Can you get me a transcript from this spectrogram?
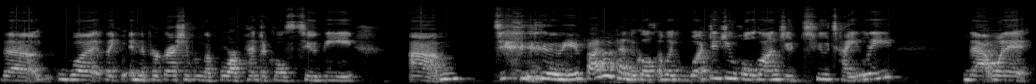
the what like in the progression from the four of pentacles to the um to the five of pentacles of like what did you hold on to too tightly that when it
